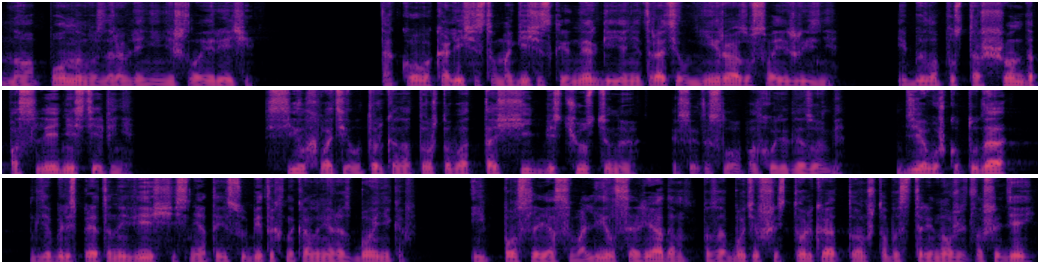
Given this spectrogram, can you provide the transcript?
но о полном выздоровлении не шло и речи. Такого количества магической энергии я не тратил ни разу в своей жизни и был опустошен до последней степени. Сил хватило только на то, чтобы оттащить бесчувственную, если это слово подходит для зомби, девушку туда, где были спрятаны вещи, снятые с убитых накануне разбойников, и после я свалился рядом, позаботившись только о том, чтобы стреножить лошадей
